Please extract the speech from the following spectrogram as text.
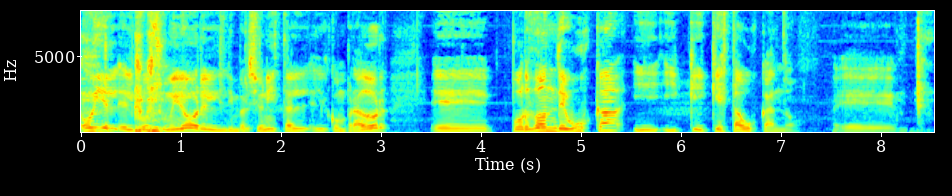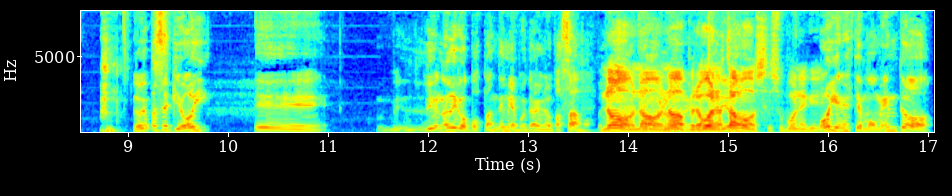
hoy el, consumidor, el inversionista, el, comprador, eh, ¿por dónde busca y, qué, está buscando? Lo que pasa es que hoy, no digo post pandemia porque todavía no pasamos. No, no, no, pero bueno, estamos, se supone que... Hoy en este momento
